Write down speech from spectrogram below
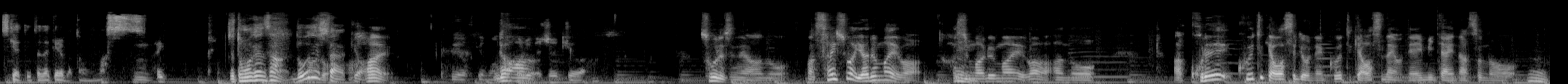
付き合っていただければと思います。うんはい。じゃあ、ともけんさん、どうでした？今日。はい。不要不急問いやー題ボリューム19は。そうですね。あの、まあ、最初はやる前は、始まる前は、あの、あ、これ、こういう時合わせるよね、こういう時合わせないよね、みたいな、その、うん。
